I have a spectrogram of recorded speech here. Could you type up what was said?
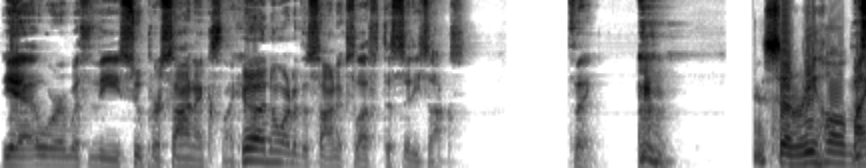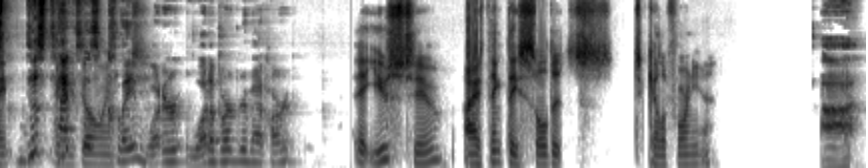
yeah, or with the Supersonics, like oh, no wonder the Sonics left. The city sucks. Thing. So Riho might. does, does Texas going claim Whataburger Whataburger that hard? It used to. I think they sold it to California. Ah.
